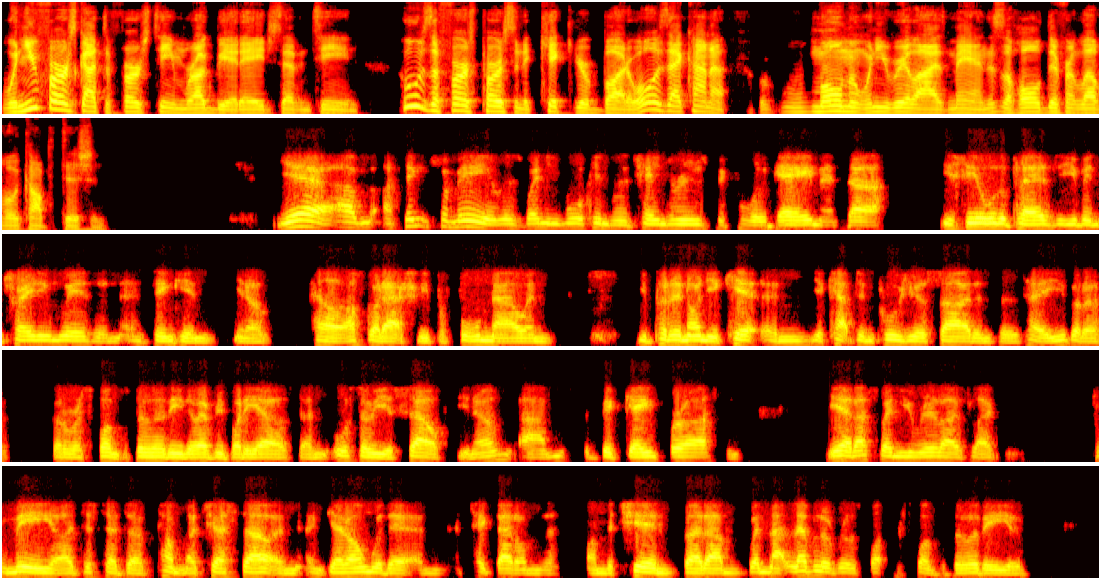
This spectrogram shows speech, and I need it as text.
when you first got to first team rugby at age 17, who was the first person to kick your butt? Or what was that kind of moment when you realized, man, this is a whole different level of competition? Yeah, um, I think for me, it was when you walk into the change rooms before the game and uh, you see all the players that you've been training with and, and thinking, you know, hell, I've got to actually perform now. And you put it on your kit and your captain pulls you aside and says, hey, you've got a, got a responsibility to everybody else and also yourself, you know, um, it's a big game for us. And yeah, that's when you realize like, for me, I just had to pump my chest out and, and get on with it and take that on the on the chin. But um, when that level of responsibility of,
